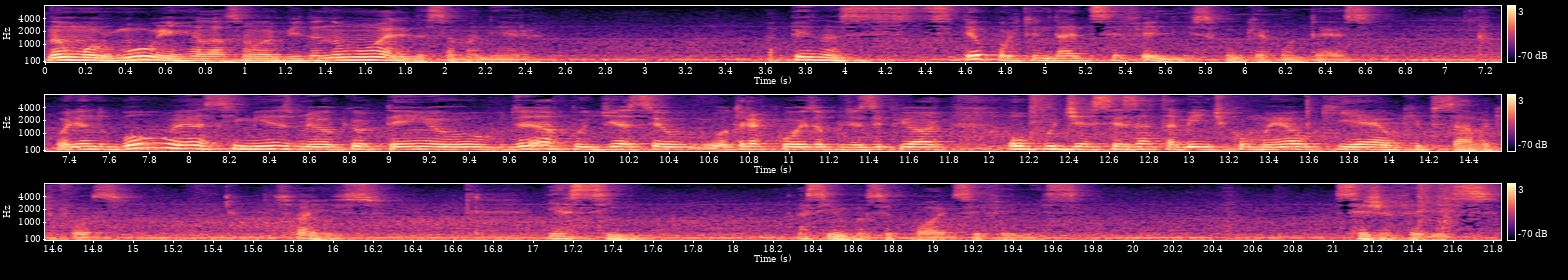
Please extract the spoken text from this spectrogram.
Não murmure em relação à vida, não olhe dessa maneira. Apenas se dê a oportunidade de ser feliz com o que acontece olhando, bom, é assim mesmo, é o que eu tenho, ah, podia ser outra coisa, podia ser pior, ou podia ser exatamente como é o que é, o que precisava que fosse. Só isso. E assim, assim você pode ser feliz. Seja feliz.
